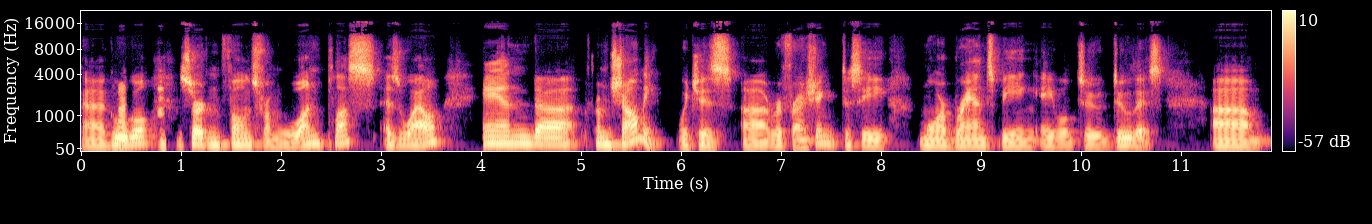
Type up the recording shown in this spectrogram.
uh, Google, mm-hmm. certain phones from OnePlus as well, and uh, from Xiaomi, which is uh, refreshing to see more brands being able to do this. Um,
